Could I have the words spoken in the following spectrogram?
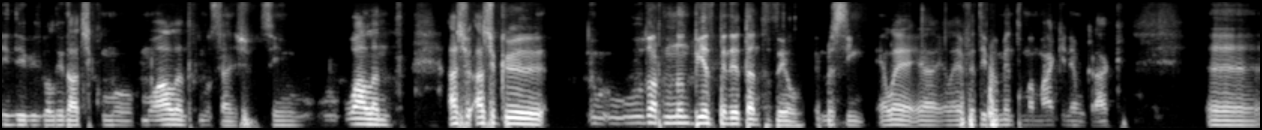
individualidades como, como o Haaland, como o Sancho. Sim, o, Haaland, acho, acho que o, Dortmund não devia depender tanto dele, mas sim, ele é, é ele é efetivamente uma máquina, é um craque. Uh,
